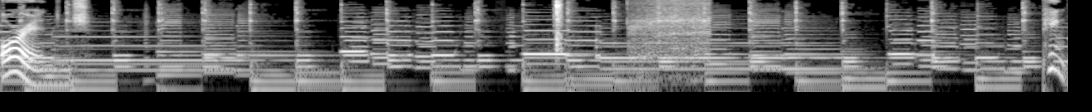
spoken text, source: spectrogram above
Orange pink.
